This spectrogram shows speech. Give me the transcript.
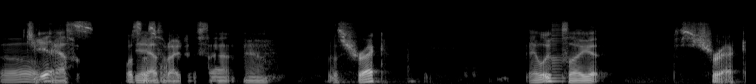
Oh, GIFs. What's yeah, that's one? what I just said. Yeah. That's Shrek? It looks like it. Just Shrek.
